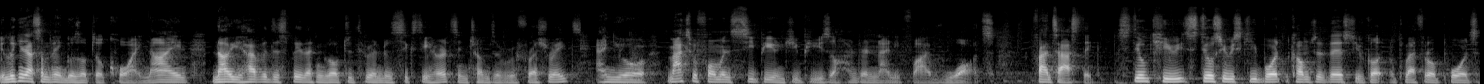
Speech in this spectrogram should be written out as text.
You're looking at something that goes up to a Core i9. Now you have a display that can go up to 360 Hertz in terms of refresh rates, and your max performance CPU and GPU is 195 watts fantastic. Steel, key, SteelSeries keyboard comes with this. You've got a plethora of ports.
